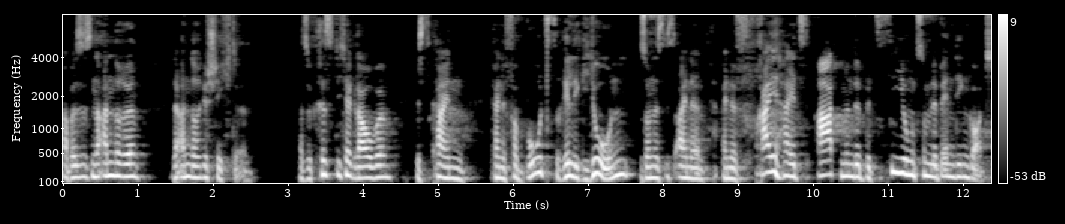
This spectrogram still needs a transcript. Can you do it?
Aber es ist eine andere, eine andere Geschichte. Also christlicher Glaube ist kein, keine Verbotsreligion, sondern es ist eine, eine freiheitsatmende Beziehung zum lebendigen Gott,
